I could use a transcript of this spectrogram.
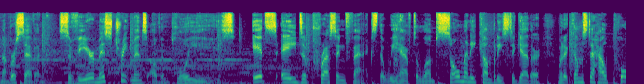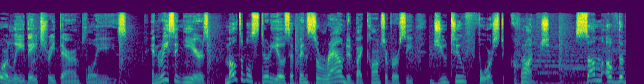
Number 7. Severe mistreatment of employees. It's a depressing fact that we have to lump so many companies together when it comes to how poorly they treat their employees. In recent years, multiple studios have been surrounded by controversy due to forced crunch. Some of the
